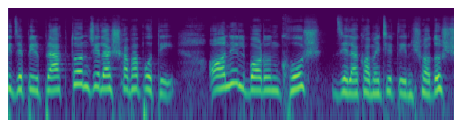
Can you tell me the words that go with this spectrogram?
বিজেপির প্রাক্তন জেলা সভাপতি অনিল বরণ ঘোষ, জেলা কমিটির তিন সদস্য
